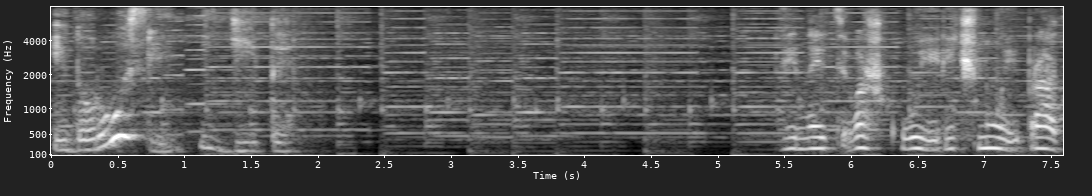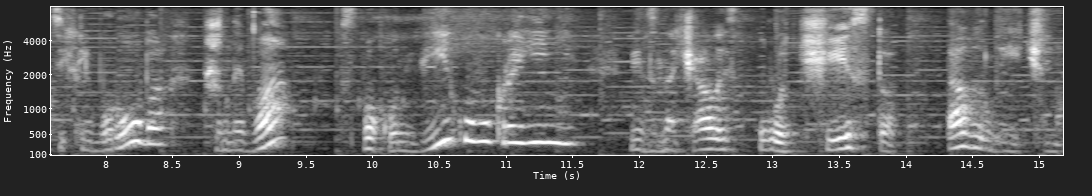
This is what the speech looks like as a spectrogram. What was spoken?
і дорослі, і діти. Вінець важкої річної праці хлібороба жнива спокон віку в Україні відзначались урочисто та велично,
